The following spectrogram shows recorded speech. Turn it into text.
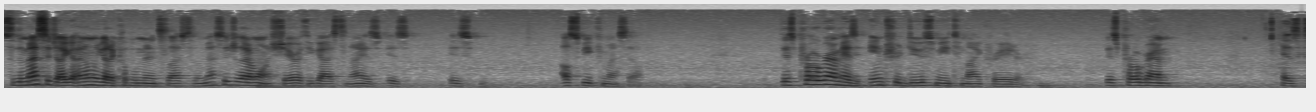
So the message I, got, I only got a couple minutes left. So the message that I want to share with you guys tonight is, is, is I'll speak for myself. This program has introduced me to my Creator. This program has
